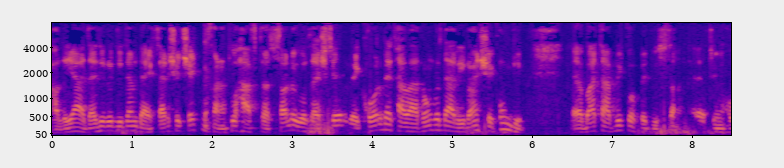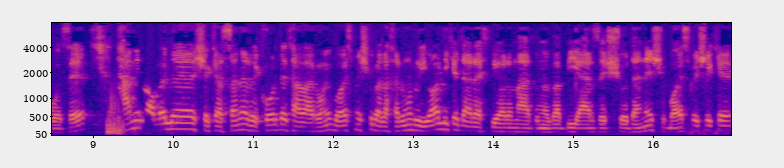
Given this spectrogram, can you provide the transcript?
حالا یه عددی رو دیدم دفترش رو چک می‌کنم تو هفتاد سال گذشته رکورد تورم رو در ایران شکوندیم. باید تبریک گفت به دوستان تو این حوزه. همین عامل شکستن رکورد تورمی باعث میشه که بالاخره اون ریالی که در اختیار مردمه و بیارزش شدنش باعث بشه که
